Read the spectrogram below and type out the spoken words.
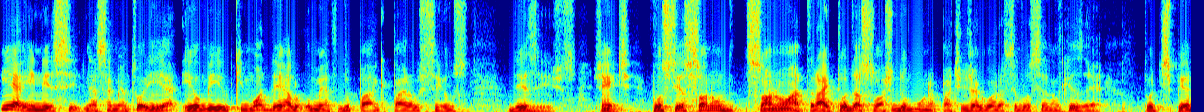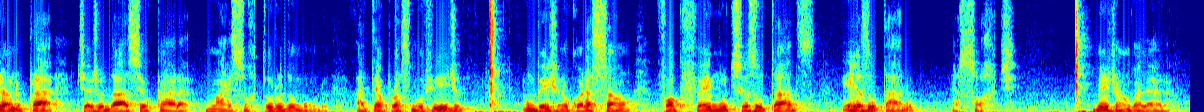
E aí, nesse, nessa mentoria, eu meio que modelo o método PAC para os seus desejos. Gente, você só não, só não atrai toda a sorte do mundo a partir de agora se você não quiser. Estou te esperando para te ajudar a ser o cara mais sortudo do mundo. Até o próximo vídeo. Um beijo no coração. Foco, fé e muitos resultados. E resultado é sorte. Beijão, galera.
